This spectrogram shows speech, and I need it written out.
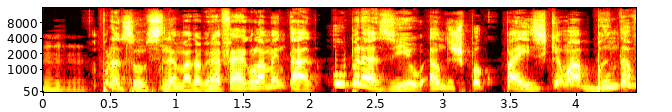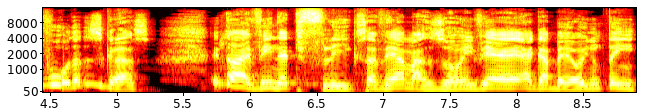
Uhum. A produção cinematográfica é regulamentada. O Brasil é um dos poucos países que é uma banda voa da desgraça. Então aí vem Netflix, aí vem Amazon, aí vem HBO, e não tem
